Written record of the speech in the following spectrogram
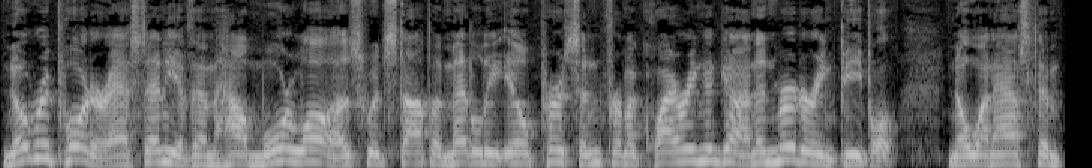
No reporter asked any of them how more laws would stop a mentally ill person from acquiring a gun and murdering people. No one asked them,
